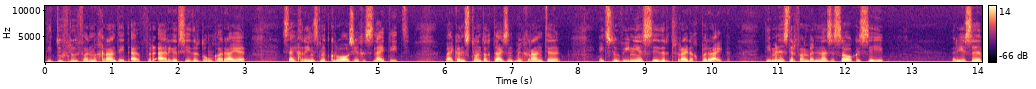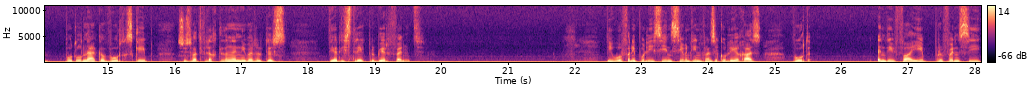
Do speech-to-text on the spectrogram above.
Die toevloed van migrant het uh, vererger sedert Hongarije sy grens met Kroasie gesluit het. Bykans 20.000 migrante het Slovenië sedert vrijdag bereik. Die minister van Binnenlandse Sake sê, reese bottelnekke word geskep soos wat vluchtelinge nieuwe routes dier die streek probeer vind. Die hoof van die politie en 17 van sy collega's word in die Fahib provincie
